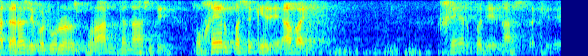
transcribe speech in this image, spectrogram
ا درځي په ټوله ورځ قران ته ناشته خو خیر پس کړي اوای خیر په دې ناشته کړي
